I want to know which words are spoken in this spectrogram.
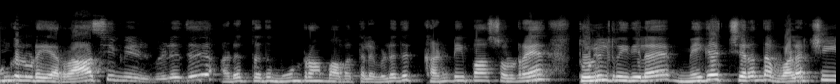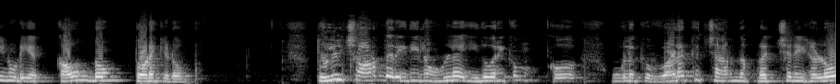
உங்களுடைய ராசி மேல் விழுது அடுத்தது மூன்றாம் பாவத்தில் விழுது. கண்டிப்பாக சொல்கிறேன் தொழில் ரீதியில் மிகச்சிறந்த வளர்ச்சியினுடைய கவுண்டவுன் தொடக்கிடும். தொழில் சார்ந்த ரீதியில உள்ள இதுவரைக்கும் கோ- உங்களுக்கு வழக்கு சார்ந்த பிரச்சனைகளோ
